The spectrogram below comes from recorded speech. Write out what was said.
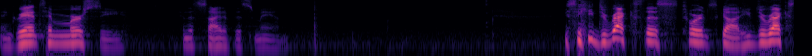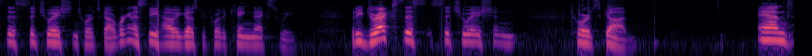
and grant him mercy in the sight of this man. You see, he directs this towards God. He directs this situation towards God. We're going to see how he goes before the king next week. But he directs this situation towards God. And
